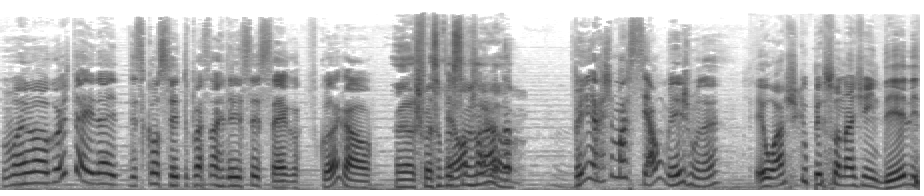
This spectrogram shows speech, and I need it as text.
Mas eu gostei né, desse conceito do personagem dele ser cego. Ficou legal. É, acho que vai ser um É uma personagem parada legal. bem arte marcial mesmo, né? Eu acho que o personagem dele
